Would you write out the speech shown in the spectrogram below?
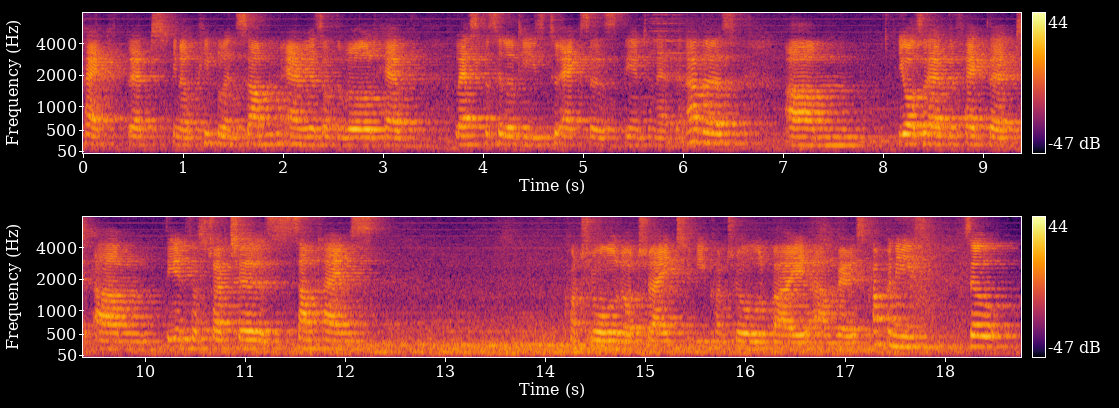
fact that, you know, people in some areas of the world have less facilities to access the internet than others. Um, you also have the fact that um, the infrastructure is sometimes controlled or tried to be controlled by um, various companies. So,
